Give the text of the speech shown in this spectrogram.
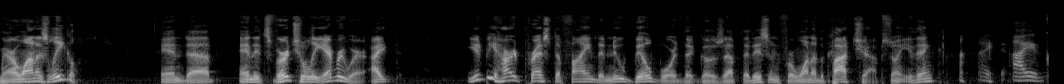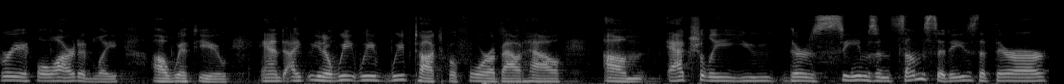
marijuana is legal and uh, and it's virtually everywhere. I you'd be hard pressed to find a new billboard that goes up that isn't for one of the pot shops, don't you think? I, I agree wholeheartedly uh, with you, and I, you know, we we we've talked before about how um, actually you there's seems in some cities that there are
